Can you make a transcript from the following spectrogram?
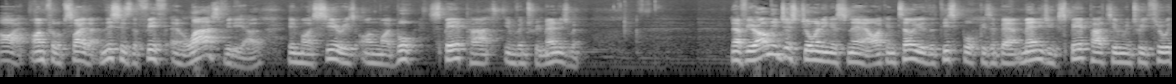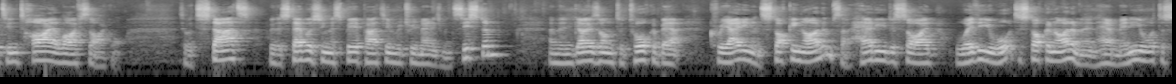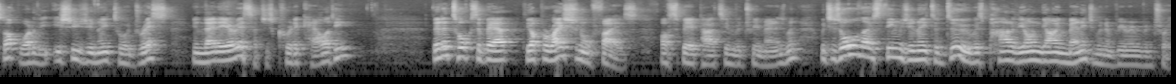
Hi, I'm Phillip Slater and this is the fifth and last video in my series on my book Spare Parts Inventory Management. Now if you're only just joining us now, I can tell you that this book is about managing spare parts inventory through its entire life cycle. So it starts with establishing a spare parts inventory management system and then goes on to talk about creating and stocking items. So how do you decide whether you ought to stock an item and how many you ought to stock? What are the issues you need to address in that area, such as criticality? Then it talks about the operational phase of spare parts inventory management, which is all those things you need to do as part of the ongoing management of your inventory.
